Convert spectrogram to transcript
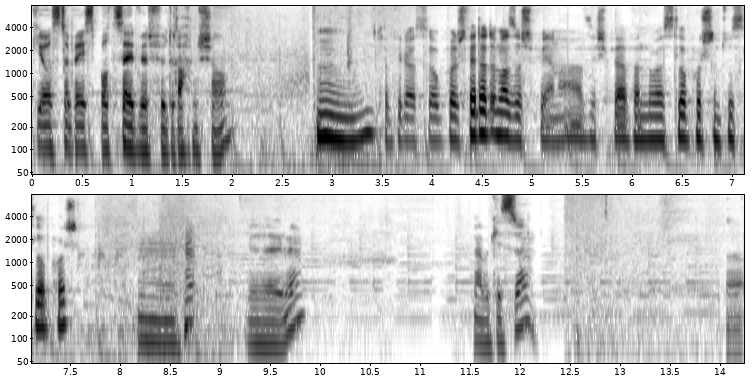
Geh aus der Base Bot Side wird für Drachen schauen. Hm, ich hab wieder Slow Push. Werde das immer so spielen, ne? Also ich spiele einfach nur Slow Push und Slow Push. Mir. Knappe Kiste. So.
